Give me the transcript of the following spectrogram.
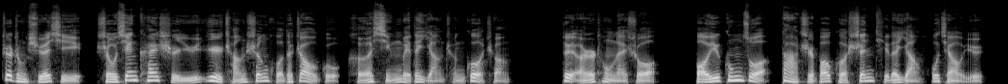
这种学习首先开始于日常生活的照顾和行为的养成过程。对儿童来说，保育工作大致包括身体的养护教育、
